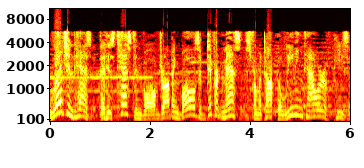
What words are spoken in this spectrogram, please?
Legend has it that his test involved dropping balls of different masses from atop the Leaning Tower of Pisa.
